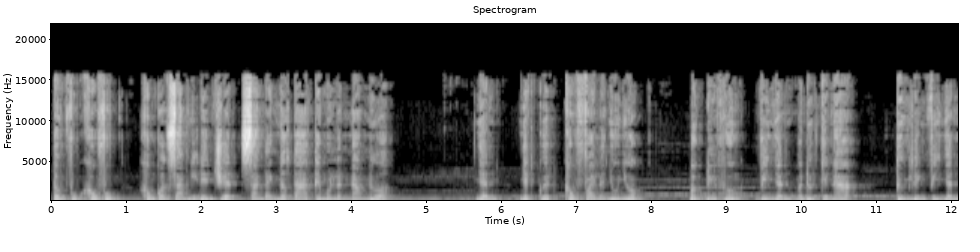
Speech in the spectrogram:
tâm phục khẩu phục, không còn dám nghĩ đến chuyện sang đánh nước ta thêm một lần nào nữa. Nhẫn, nhất quyết không phải là nhu nhược. Bậc đế vương vì nhẫn mà được thiên hạ, tướng lĩnh vì nhẫn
